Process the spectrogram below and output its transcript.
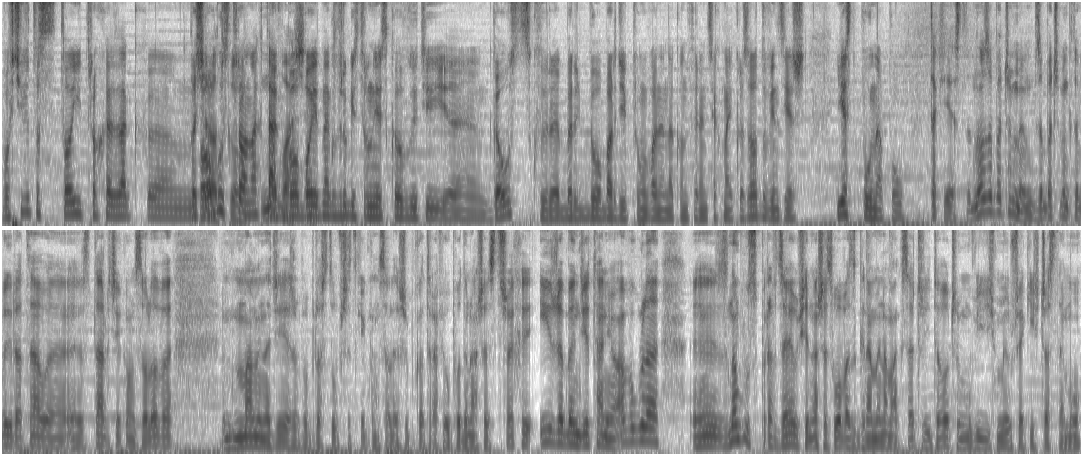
Właściwie to stoi trochę tak um, po, po obu stronach, no tak, bo, bo, jednak z drugiej strony jest Call of Duty e, Ghosts, które było bardziej promowane na konferencjach Microsoftu, więc jest, jest pół na pół. Tak jest. No zobaczymy. Zobaczymy, kto wygra całe e, starcie konsolowe. Mamy nadzieję, że po prostu wszystkie konsole szybko trafią pod nasze strzechy i że będzie tanio. A w ogóle e, znowu sprawdzają się nasze słowa z gramy na maksa, czyli to, o czym mówiliśmy już jakiś czas temu,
